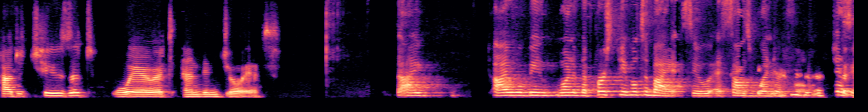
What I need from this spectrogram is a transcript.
How to Choose It, Wear It, and Enjoy It. I I will be one of the first people to buy it, Sue. It sounds wonderful, just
